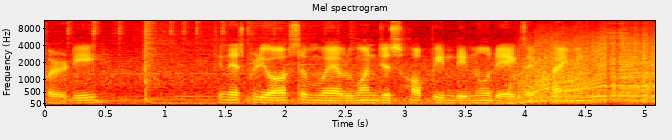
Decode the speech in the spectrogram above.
per day. I think that's pretty awesome where everyone just hop in they know the exact timing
